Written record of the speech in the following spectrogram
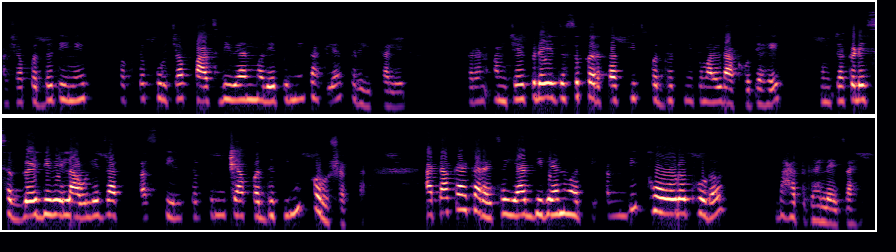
अशा पद्धतीने फक्त पुढच्या पाच दिव्यांमध्ये तुम्ही घातल्या तरी चालेल. कारण आमच्या इकडे जसं करतात तीच पद्धत मी तुम्हाला दाखवते आहे. तुमच्याकडे सगळे दिवे लावले जात असतील तर तुम्ही त्या पद्धतीने करू शकता. आता काय करायचं? या दिव्यांवरती अगदी थोडं थोडं भात घालायचा आहे.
